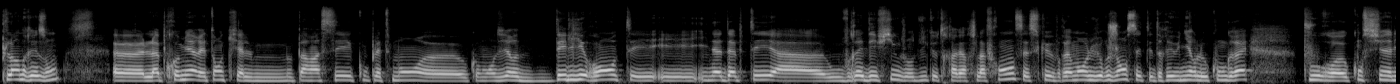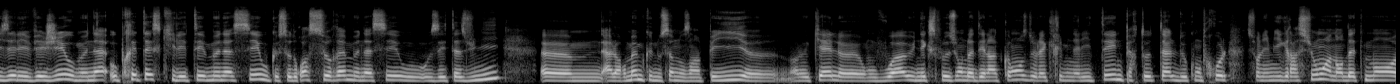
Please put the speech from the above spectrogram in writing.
plein de raisons. Euh, la première étant qu'elle me paraissait complètement, euh, comment dire, délirante et, inadaptée à, aux vrais défis aujourd'hui que traverse la France. Est-ce que vraiment l'urgence était de réunir le Congrès pour euh, constitutionnaliser l'IVG au, au, prétexte qu'il était menacé ou que ce droit serait menacé aux, aux États-Unis euh, alors même que nous sommes dans un pays euh, dans lequel on voit une explosion de la délinquance, de la criminalité, une perte totale de contrôle sur l'immigration, un endettement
